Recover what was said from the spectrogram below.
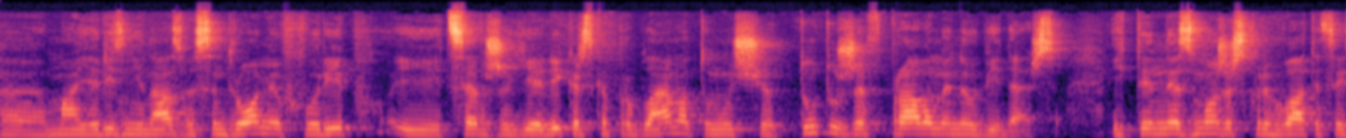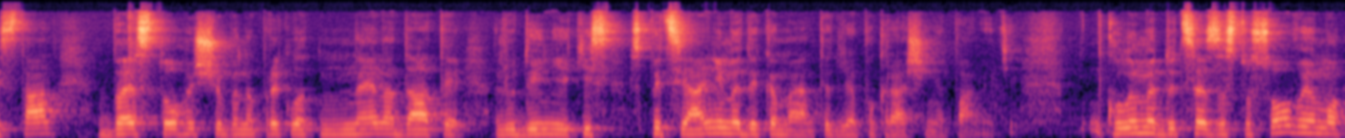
е, має різні назви синдромів, хворіб, і це вже є лікарська проблема, тому що тут уже вправами не обійдешся. І ти не зможеш скоригувати цей стан без того, щоб, наприклад, не надати людині якісь спеціальні медикаменти для покращення пам'яті. Коли ми до це застосовуємо,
